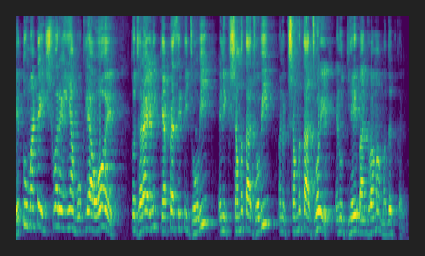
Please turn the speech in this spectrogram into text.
હેતુ માટે ઈશ્વરે અહીંયા મોકલ્યા હોય તો જરા એની કેપેસિટી જોવી, એની ક્ષમતા જોવી અને ક્ષમતા જોઈ એનું ધ્યેય બાંધવામાં મદદ કરવી.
